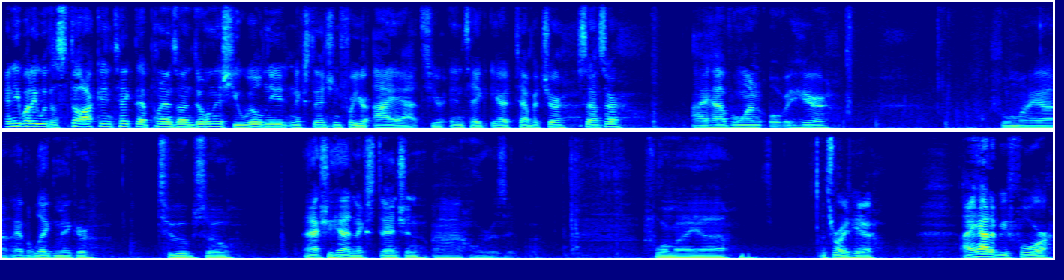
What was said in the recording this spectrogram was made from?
Anybody with a stock intake that plans on doing this, you will need an extension for your IATS, your intake air temperature sensor. I have one over here for my, uh, I have a leg maker tube, so I actually had an extension, uh, where is it? For my, uh, it's right here. I had it before.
